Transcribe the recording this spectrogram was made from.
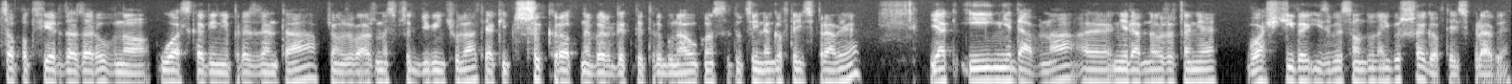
co potwierdza zarówno ułaskawienie prezydenta, wciąż ważne sprzed dziewięciu lat, jak i trzykrotne werdykty Trybunału Konstytucyjnego w tej sprawie, jak i niedawna, e, niedawne orzeczenie właściwej Izby Sądu Najwyższego w tej sprawie.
